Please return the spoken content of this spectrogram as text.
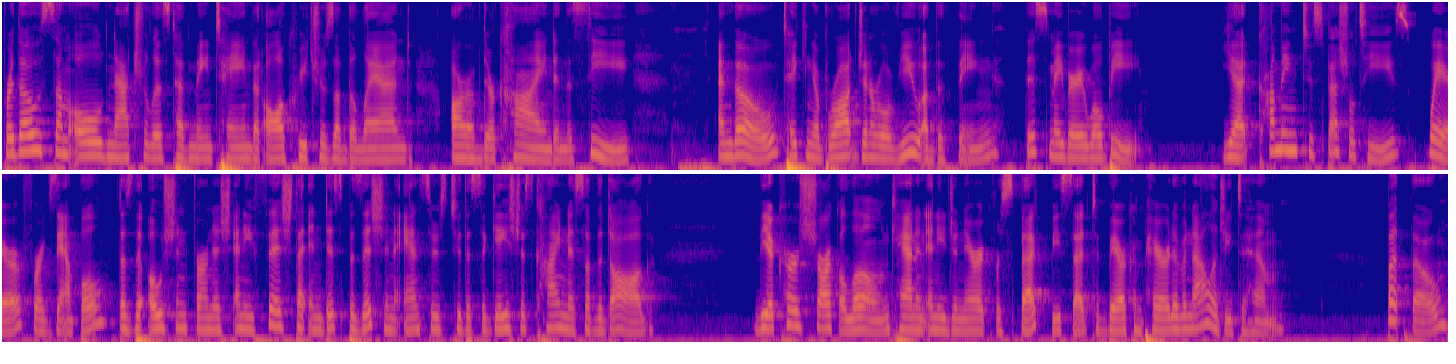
For though some old naturalists have maintained that all creatures of the land are of their kind in the sea, and though, taking a broad general view of the thing, this may very well be. Yet, coming to specialties, where, for example, does the ocean furnish any fish that in disposition answers to the sagacious kindness of the dog? The accursed shark alone can, in any generic respect, be said to bear comparative analogy to him. But, though,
